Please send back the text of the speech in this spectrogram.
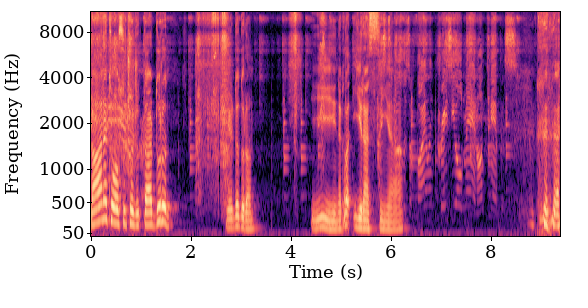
Lanet olsun çocuklar durun. Geride durun. İyi ne kadar iğrençsin ya.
